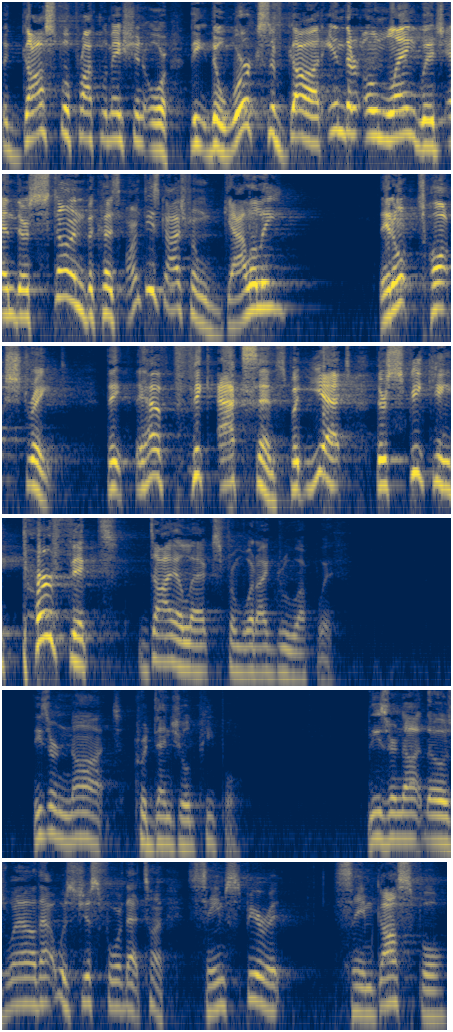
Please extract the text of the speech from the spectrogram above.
the gospel proclamation or the, the works of God in their own language, and they're stunned because aren't these guys from Galilee? They don't talk straight. They, they have thick accents, but yet they're speaking perfect dialects from what I grew up with. These are not credentialed people. These are not those, well, that was just for that time. Same spirit, same gospel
